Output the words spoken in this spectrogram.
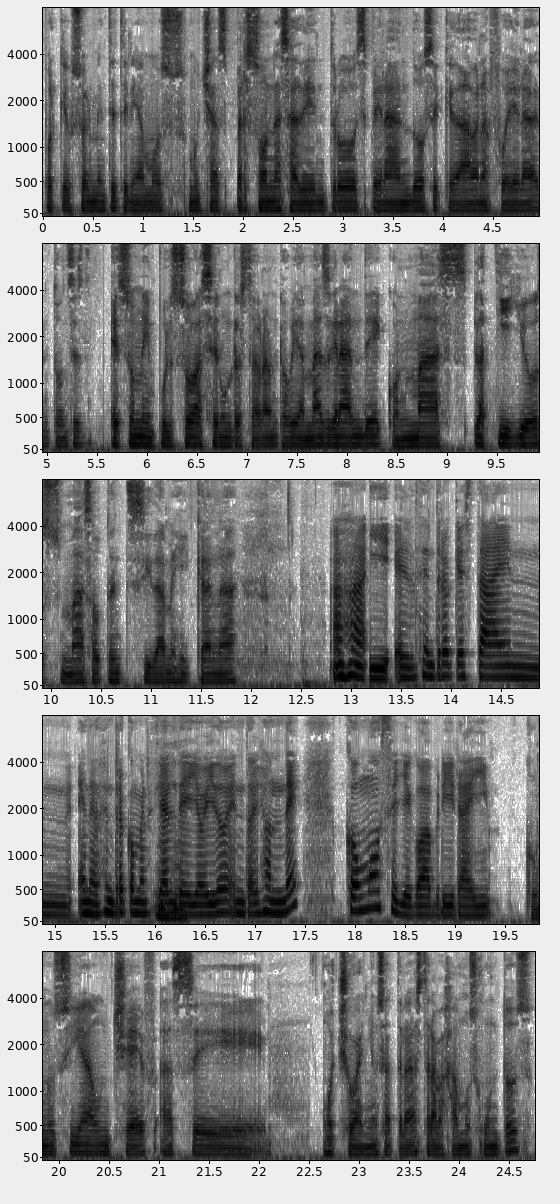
porque usualmente teníamos muchas personas adentro esperando, se quedaban afuera, entonces eso me impulsó a hacer un restaurante todavía más grande, con más platillos, más autenticidad mexicana. Ajá, y el centro que está en, en el centro comercial de Yoido, en Daejeonde, ¿cómo se llegó a abrir ahí? Conocí a un chef hace ocho años atrás, trabajamos juntos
